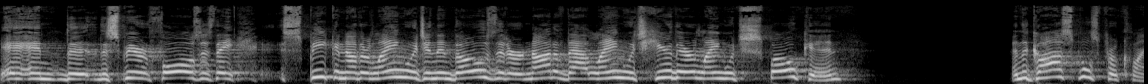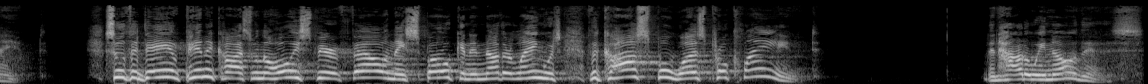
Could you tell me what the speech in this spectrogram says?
and the, the Spirit falls as they speak another language, and then those that are not of that language hear their language spoken, and the gospel's proclaimed. So the day of Pentecost, when the Holy Spirit fell and they spoke in another language, the gospel was proclaimed. Then how do we know this?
